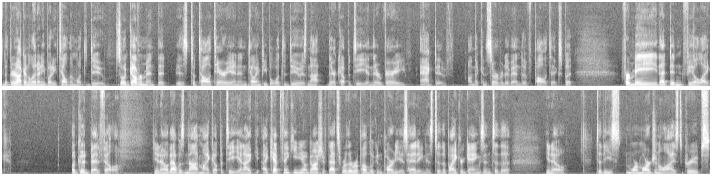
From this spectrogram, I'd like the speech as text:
they're not going to let anybody tell them what to do. So a government that is totalitarian and telling people what to do is not their cup of tea, and they're very active on the conservative end of politics. But for me, that didn't feel like a good bedfellow. You know, that was not my cup of tea. And I, I kept thinking, you know, gosh, if that's where the Republican Party is heading, is to the biker gangs and to the, you know, to these more marginalized groups,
